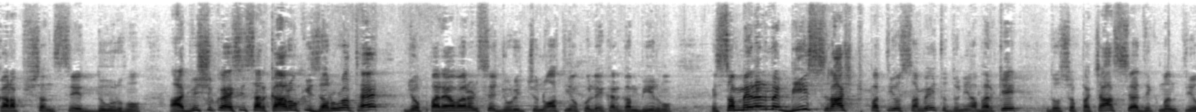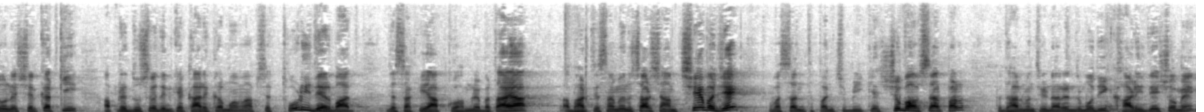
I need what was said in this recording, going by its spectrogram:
करप्शन से दूर हो। आज विश्व को ऐसी सरकारों की ज़रूरत है जो पर्यावरण से जुड़ी चुनौतियों को लेकर गंभीर हों। इस सम्मेलन में 20 राष्ट्रपतियों समेत दुनिया भर के 250 से अधिक मंत्रियों ने शिरकत की। अपने दूसरे दिन के कार्यक्रमों में आपसे थोड़ी देर बाद, जैसा कि आपको हमने बताया, भारतीय समय अनुसार शाम छह बजे वसंत पंचमी के शुभ अवसर पर प्रधानमंत्री नरेंद्र मोदी खाड़ी देशों में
